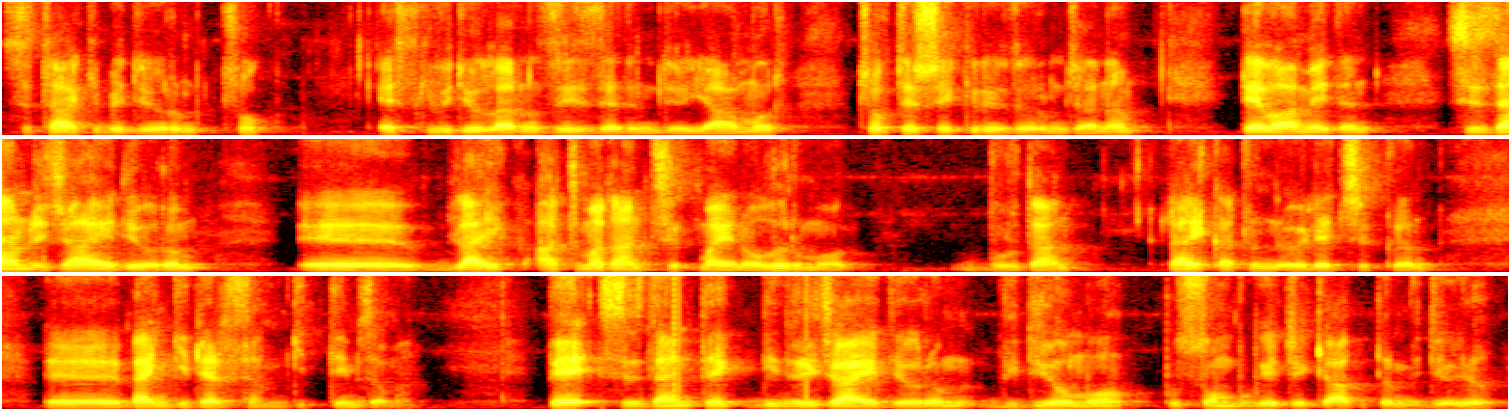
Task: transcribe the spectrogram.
sizi takip ediyorum. Çok eski videolarınızı izledim diyor Yağmur. Çok teşekkür ediyorum canım. Devam edin. Sizden rica ediyorum. e, like atmadan çıkmayın olur mu? Buradan. Like atın öyle çıkın. E, ben gidersem gittiğim zaman. Ve sizden tek bir rica ediyorum. Videomu bu son bu geceki attığım videoyu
